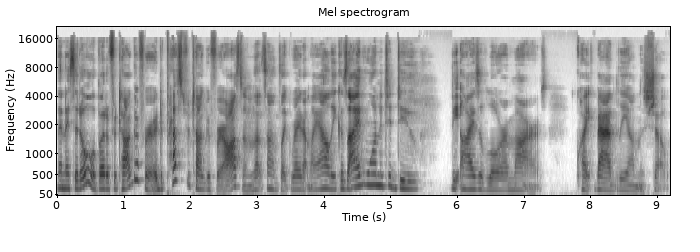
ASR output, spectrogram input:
Then I said, Oh, about a photographer, a depressed photographer. Awesome. That sounds like right up my alley. Because I'd wanted to do The Eyes of Laura Mars quite badly on the show.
